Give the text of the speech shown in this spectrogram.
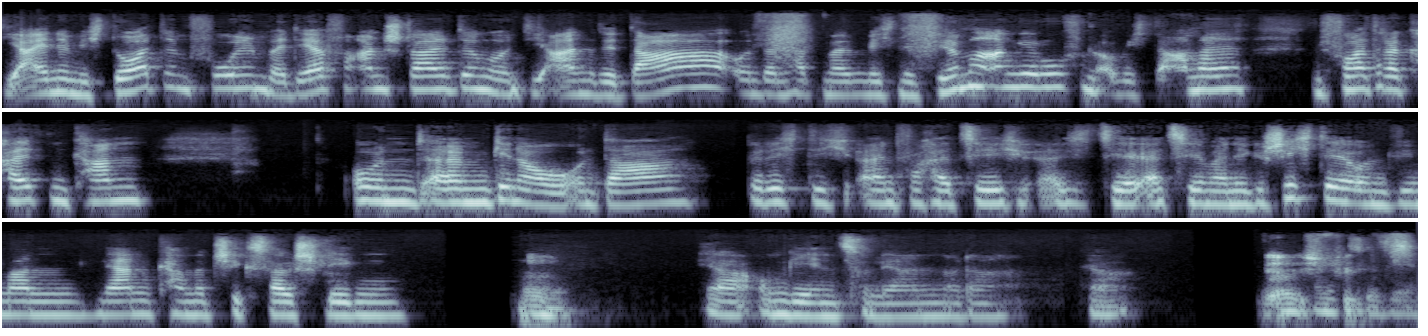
die eine mich dort empfohlen bei der Veranstaltung und die andere da. Und dann hat man mich eine Firma angerufen, ob ich da mal einen Vortrag halten kann. Und ähm, genau, und da berichte ich einfach, erzähle ich erzähle, erzähle meine Geschichte und wie man lernen kann, mit Schicksalsschlägen mhm. ja, umgehen zu lernen oder ja. Ja, ich finde es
